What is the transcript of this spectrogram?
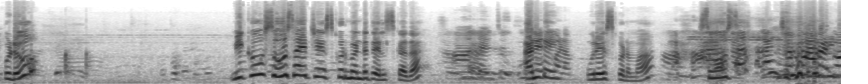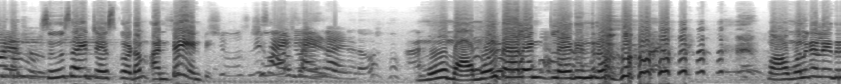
ఇప్పుడు మీకు సూసైడ్ చేసుకోవడం అంటే తెలుసు కదా? అంటే ఊరేసుకోవడమా? సూస్ సూసైడ్ చేసుకోవడం అంటే ఏంటి? మో మామూలు టాలెంట్ లేదు ఇందులో. మామూలుగా లేదు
